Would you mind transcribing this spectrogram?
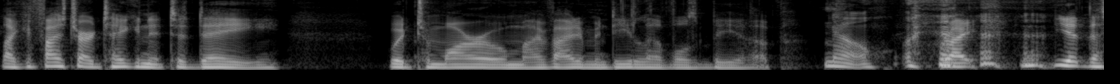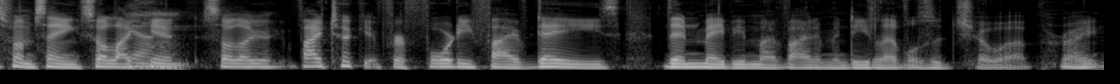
like if I start taking it today, would tomorrow my vitamin D levels be up? No. Right. yeah, that's what I'm saying. So like, Yeah. in, so like if I took it for 45 days, then maybe my vitamin D levels would show up, right?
